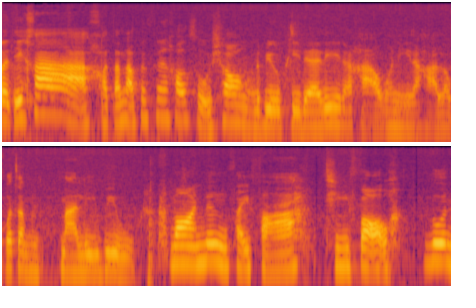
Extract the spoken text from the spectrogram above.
วัสดีค่ะ ขอต้อนรับเพื่อนๆเข้าสู่ช่อง WP Diary นะคะ วันนี้นะคะ เราก็จะมารีวิวมอ1ไฟฟ้า T4 รุ่น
